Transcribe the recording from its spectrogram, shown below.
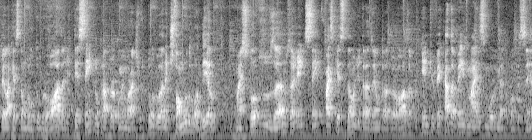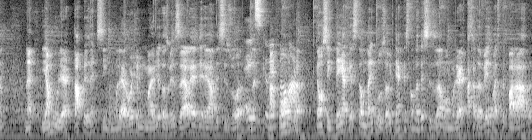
pela questão do Outubro Rosa, de ter sempre um trator comemorativo todo ano, a gente só muda o modelo, mas todos os anos a gente sempre faz questão de trazer um trator rosa, porque a gente vê cada vez mais esse movimento acontecendo, né? E a mulher está presente sim. A mulher hoje, a maioria das vezes, ela é é a decisora É né, isso que eu na ia falar. compra. Então, assim, tem a questão da inclusão e tem a questão da decisão. A mulher está cada vez mais preparada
